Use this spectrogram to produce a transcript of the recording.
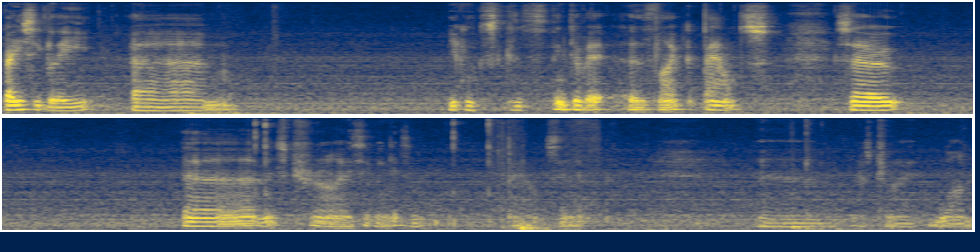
basically um, you can, think of it as like bounce. So uh, let's try see if we can get some bounce in it. Um, let's try one.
